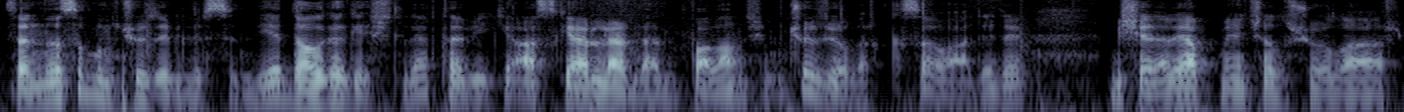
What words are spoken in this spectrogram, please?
Sen nasıl bunu çözebilirsin diye dalga geçtiler. Tabii ki askerlerden falan şimdi çözüyorlar kısa vadede. Bir şeyler yapmaya çalışıyorlar.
